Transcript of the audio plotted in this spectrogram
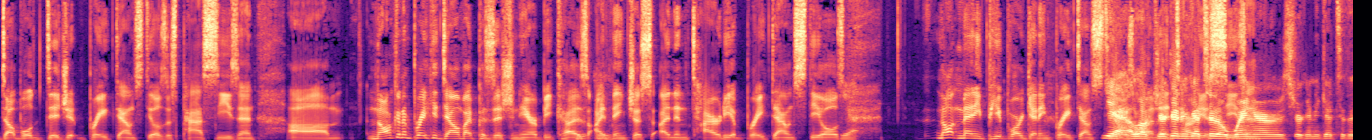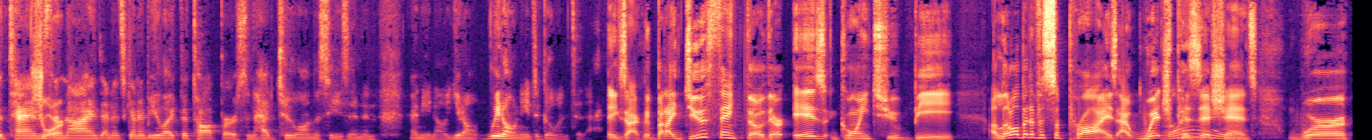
double digit breakdown steals this past season. Um, not going to break it down by position here because mm-hmm. I think just an entirety of breakdown steals. Yeah. Not many people are getting breakdown steals. Yeah, look, you're going to get to the season. wingers, you're going to get to the tens, sure. the nines, and it's going to be like the top person had two on the season, and and you know you don't we don't need to go into that exactly. But I do think though there is going to be a little bit of a surprise at which oh. positions were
